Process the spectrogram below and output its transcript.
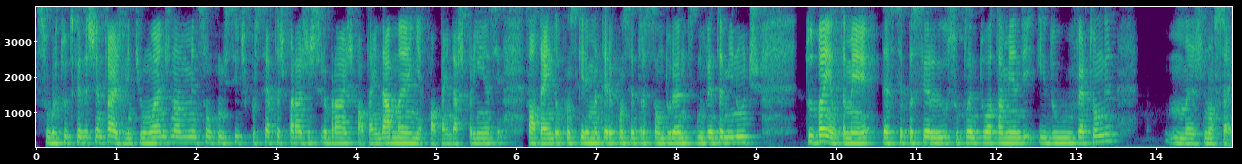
sobretudo defesas centrais de 21 anos, normalmente são conhecidos por certas paragens cerebrais, falta ainda a manha, falta ainda a experiência, falta ainda conseguirem manter a concentração durante 90 minutos. Tudo bem, ele também deve ser para ser o suplente do Otamendi e do Vertonghen, mas não sei,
